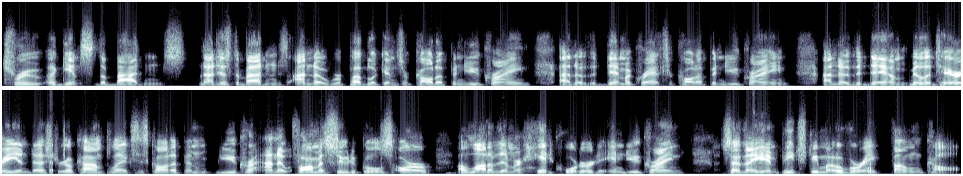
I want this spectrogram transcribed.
true against the Bidens, not just the Bidens. I know Republicans are caught up in Ukraine. I know the Democrats are caught up in Ukraine. I know the damn military industrial complex is caught up in Ukraine. I know pharmaceuticals are, a lot of them are headquartered in Ukraine. So they impeached him over a phone call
